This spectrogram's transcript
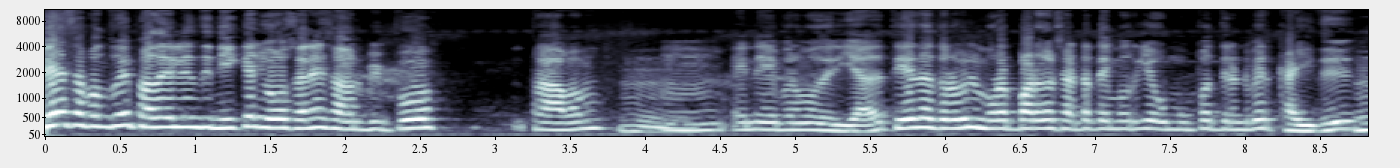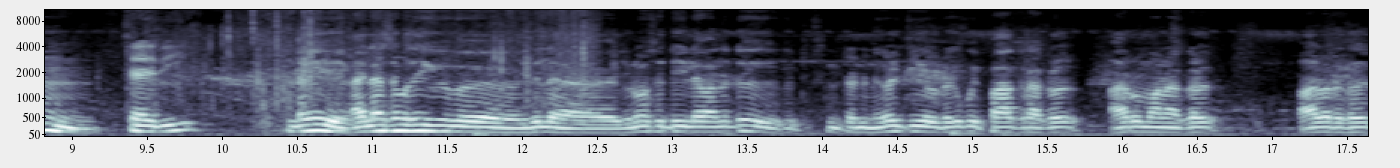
தேசபந்துவை பதவியிலிருந்து நீக்க யோசனை சமர்ப்பிப்பு. பாவம். என்ன எப்பனமோ தெரியாது தேர்தல் தொடர்பில் முறைப்பாடுகள் சட்டத்தை முறிய முப்பத்தி ரெண்டு பேர் கைது. சரி. கைலாசபதி இதுல யூனிவர்சிட்டியில வந்துட்டு ரெண்டு நிகழ்ச்சிகள் இருக்கு. போய் பார்க்கறார்கள். ஆர்வமானாக்கள் ஆழ்வர்கள்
